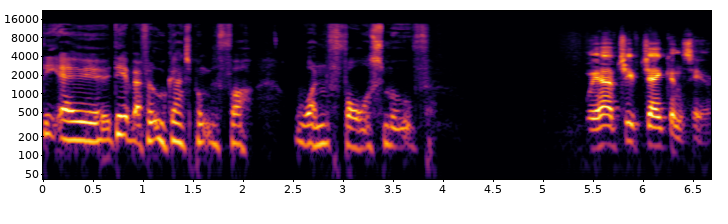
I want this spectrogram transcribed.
Det er, øh, det er i hvert fald udgangspunktet for One False Move. We have Chief Jenkins here.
